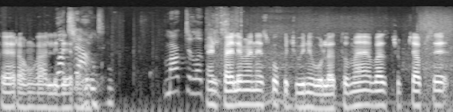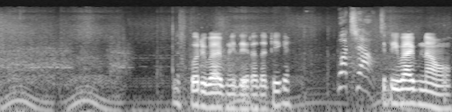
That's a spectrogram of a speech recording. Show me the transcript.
कह रहा हूँ गाली दे रहा हूँ। एंड पहले मैंने इसको कुछ भी नहीं बोला तो मैं बस चुपचाप से इसको रिवाइव नहीं दे रहा था ठीक है? कि रिवाइव ना हो।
